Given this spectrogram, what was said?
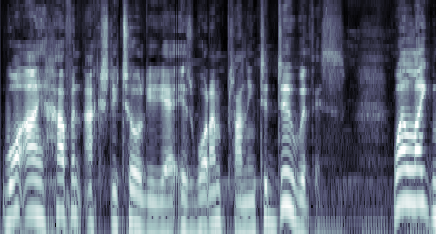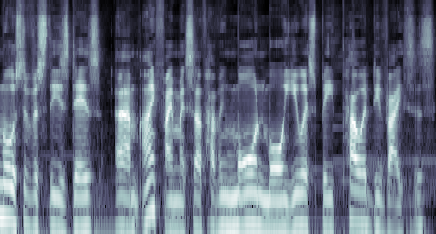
what I haven't actually told you yet is what I'm planning to do with this. Well, like most of us these days, um, I find myself having more and more USB powered devices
